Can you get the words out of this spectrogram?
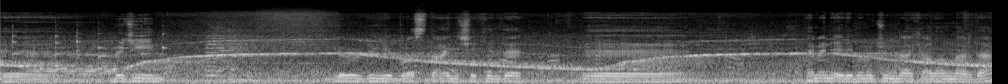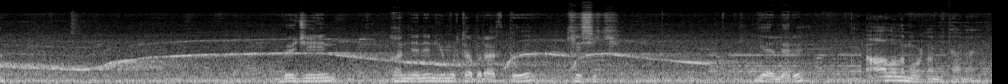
Ee, böceğin görüldüğü gibi burası da aynı şekilde ee, hemen elimin ucundaki alanlarda böceğin annenin yumurta bıraktığı kesik yerleri. Alalım oradan bir tane.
